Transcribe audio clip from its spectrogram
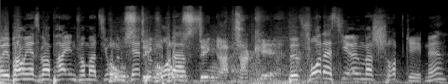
So, wir brauchen jetzt mal ein paar Informationen im Chat, bevor das, Hosting, Attacke. bevor das hier irgendwas Schrott geht, ne?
